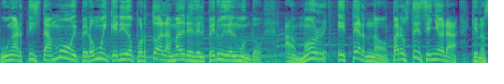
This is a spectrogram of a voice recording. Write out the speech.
Un artista muy, pero muy querido por todas las madres del Perú y del mundo. Amor eterno. Para usted, señora, que nos...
